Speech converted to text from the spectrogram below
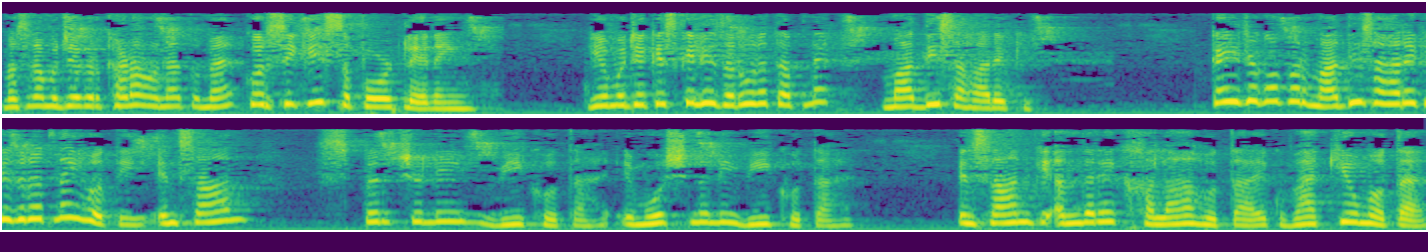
مثلا مجھے اگر کھڑا ہونا تو میں کرسی کی سپورٹ لے رہی ہوں۔ یہ مجھے کس کے لیے ضرورت ہے؟ اپنے مادی سہارے کی۔ کئی جگہوں پر مادی سہارے کی ضرورت نہیں ہوتی۔ انسان اسپرچلی ویک ہوتا ہے ایموشنلی ویک ہوتا ہے۔ انسان کے اندر ایک خلا ہوتا ہے، ایک ویکیوم ہوتا ہے۔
